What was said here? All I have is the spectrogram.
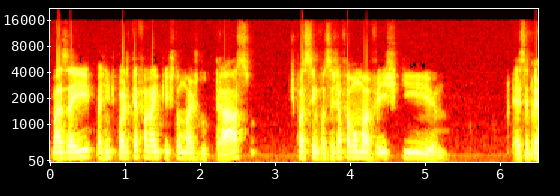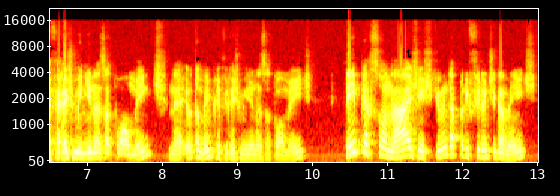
mas aí a gente pode até falar em questão mais do traço. Tipo assim, você já falou uma vez que é, você prefere as meninas atualmente, né? Eu também prefiro as meninas atualmente. Tem personagens que eu ainda prefiro antigamente.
